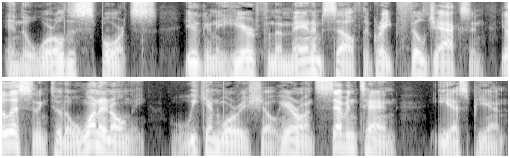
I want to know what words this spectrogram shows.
in the world of sports. You're going to hear it from the man himself, the great Phil Jackson. You're listening to the one and only Weekend Warrior Show here on 710 ESPN.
